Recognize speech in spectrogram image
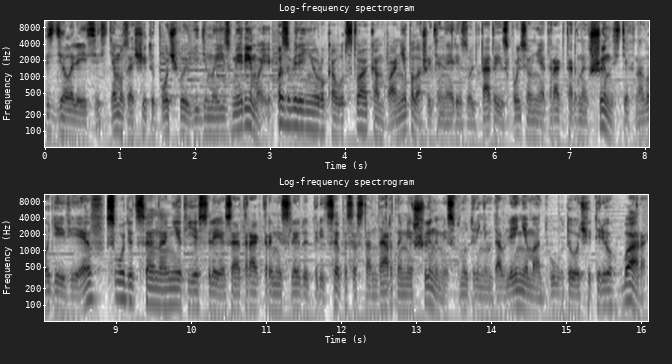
сделали систему защиты почвы видимой и измеримой. По заверению руководства компании, положительные результаты использования тракторных шин с технологией VF сводятся на нет, если за тракторами следуют прицепы со стандартными шинами с внутренним давлением от 2 до 4 бар.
